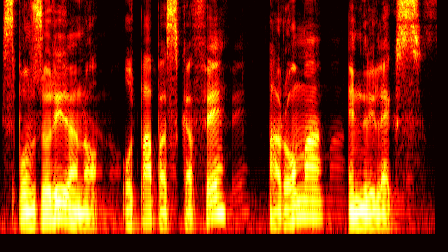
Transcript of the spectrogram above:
Спонзорирано од Папас кафе, Арома and Relax.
